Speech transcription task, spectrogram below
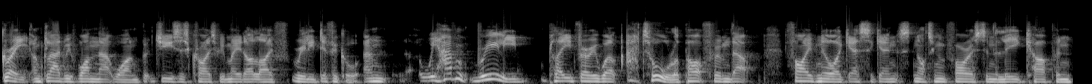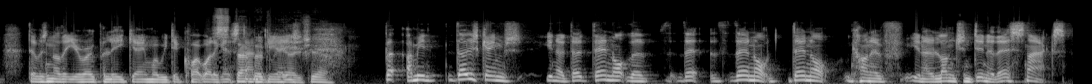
great, I'm glad we've won that one, but Jesus Christ, we made our life really difficult. And we haven't really played very well at all, apart from that 5 0, I guess, against Nottingham Forest in the League Cup. And there was another Europa League game where we did quite well against Standard, Standard Liège. Yeah. but I mean, those games, you know, they're, they're not the they're, they're not they're not kind of you know lunch and dinner. They're snacks.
